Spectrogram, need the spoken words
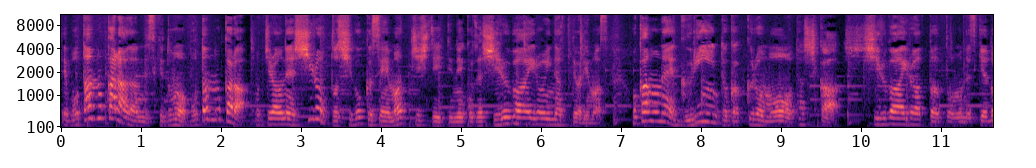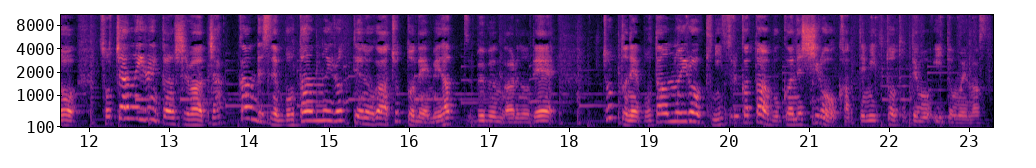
で、ボタンのカラーなんですけども、ボタンのカラー、こちらをね、白と四国線マッチしていてね、こちらシルバー色になっております。他のね、グリーンとか黒も確かシルバー色あったと思うんですけど、そちらの色に関しては若干ですね、ボタンの色っていうのがちょっとね、目立つ部分があるので、ちょっとね、ボタンの色を気にする方は僕はね、白を買ってみるととてもいいと思います。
